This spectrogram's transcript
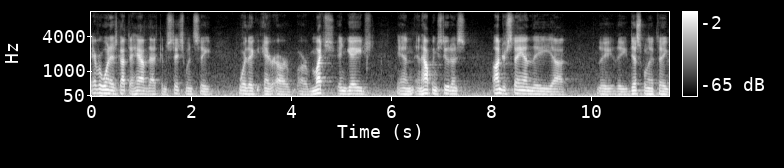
Everyone has got to have that constituency where they are, are, much engaged in, in helping students understand the, uh, the, the discipline that they,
